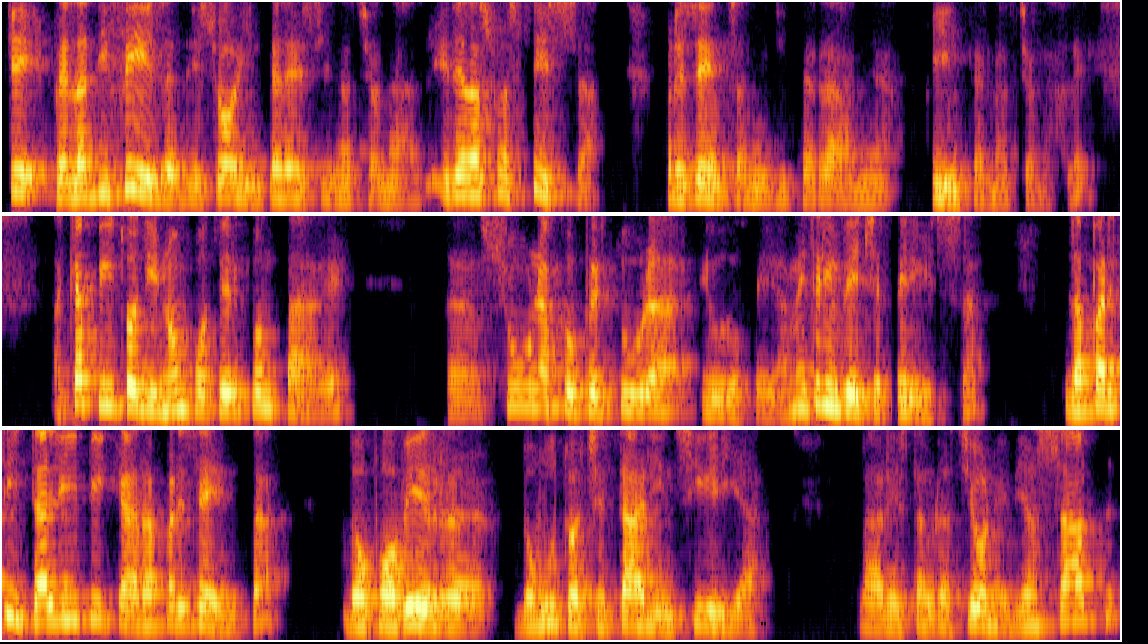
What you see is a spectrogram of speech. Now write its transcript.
che per la difesa dei suoi interessi nazionali e della sua stessa presenza mediterranea e internazionale, ha capito di non poter contare eh, su una copertura europea, mentre invece per essa la partita libica rappresenta, dopo aver dovuto accettare in Siria la restaurazione di Assad,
